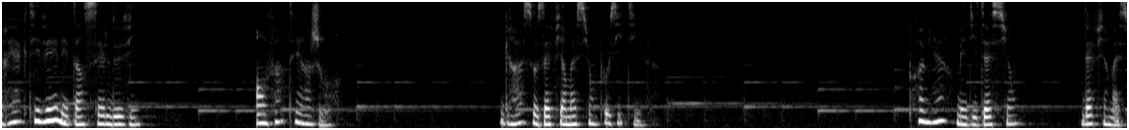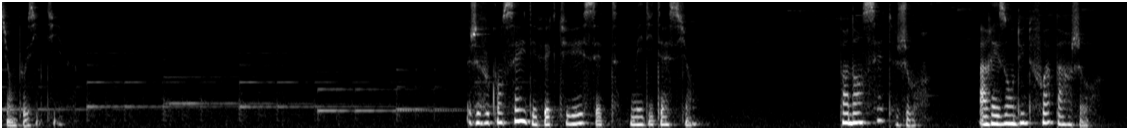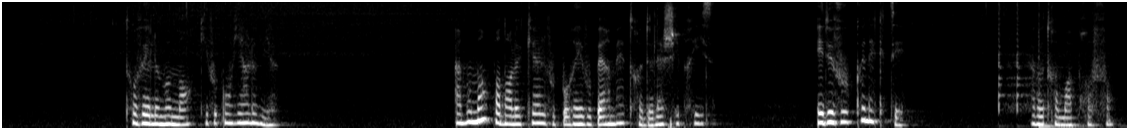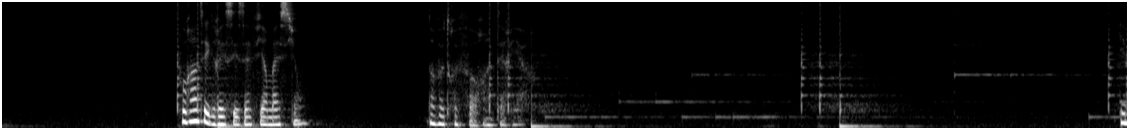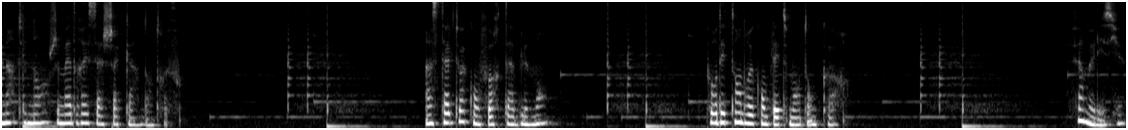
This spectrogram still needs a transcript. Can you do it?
réactiver l'étincelle de vie en 21 jours grâce aux affirmations positives. Première méditation d'affirmation positive. Je vous conseille d'effectuer cette méditation pendant sept jours, à raison d'une fois par jour. Trouvez le moment qui vous convient le mieux. Un moment pendant lequel vous pourrez vous permettre de lâcher prise et de vous connecter à votre moi profond pour intégrer ces affirmations dans votre fort intérieur. Et maintenant, je m'adresse à chacun d'entre vous. Installe-toi confortablement pour détendre complètement ton corps. Ferme les yeux.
